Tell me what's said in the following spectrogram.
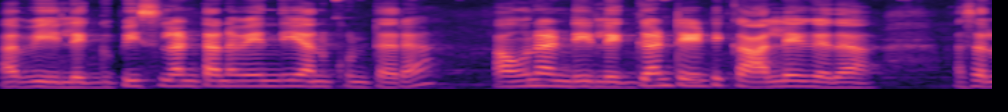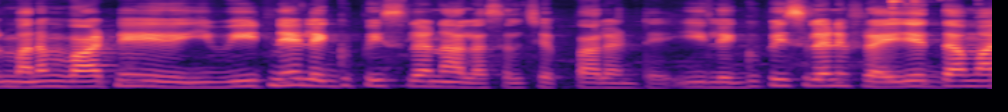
అవి లెగ్ పీసులు అంటానవేంది అనుకుంటారా? అవునండి లెగ్ అంటే ఏంటి? కాలే కదా. అసలు మనం వాటిని వీటినే లెగ్ పీసులు అనాలి అసలు చెప్పాలంటే. ఈ లెగ్ పీసులని ఫ్రై చేద్దామా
